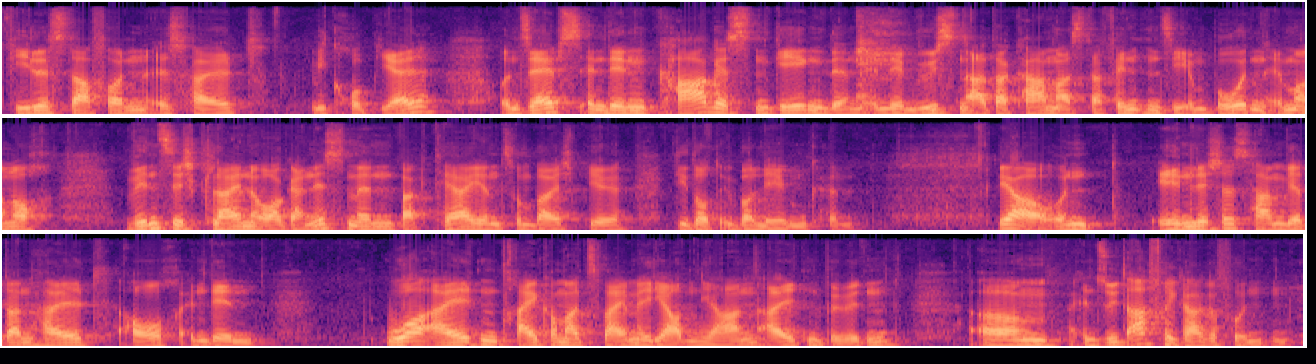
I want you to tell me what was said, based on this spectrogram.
vieles davon ist halt mikrobiell. Und selbst in den kargesten Gegenden, in den Wüsten Atakamas, da finden sie im Boden immer noch winzig kleine Organismen, Bakterien zum Beispiel, die dort überleben können. Ja, und ähnliches haben wir dann halt auch in den uralten, 3,2 Milliarden Jahren alten Böden ähm, in Südafrika gefunden.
